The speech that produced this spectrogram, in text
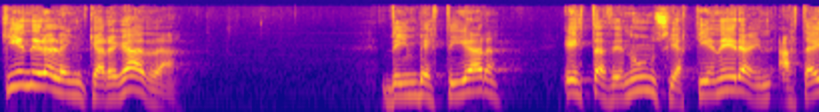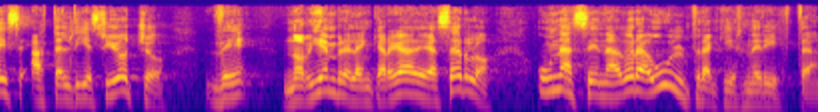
¿Quién era la encargada de investigar estas denuncias? ¿Quién era hasta, hasta el 18 de noviembre la encargada de hacerlo? Una senadora ultra kirchnerista,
